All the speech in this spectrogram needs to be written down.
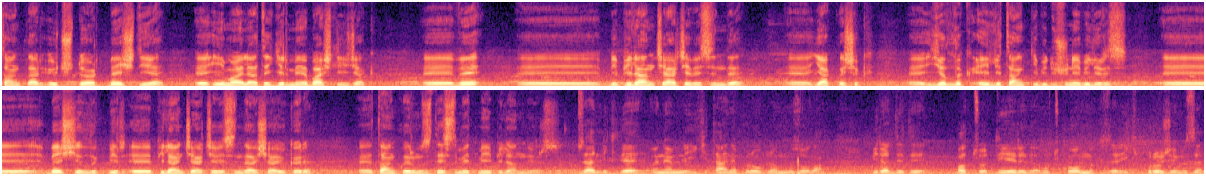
tanklar 3, 4, 5 diye imalata girmeye başlayacak. Ve bir plan çerçevesinde yaklaşık yıllık 50 tank gibi düşünebiliriz. 5 yıllık bir plan çerçevesinde aşağı yukarı tanklarımızı teslim etmeyi planlıyoruz. Özellikle önemli iki tane programımız olan bir adedi Batu, diğeri de Utku olmak üzere iki projemizin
